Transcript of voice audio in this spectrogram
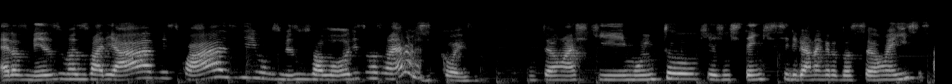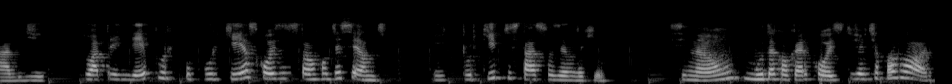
eram as mesmas variáveis, quase, os mesmos valores, mas não era a mesma coisa. Então, acho que muito que a gente tem que se ligar na graduação é isso, sabe? De tu aprender por, o porquê as coisas estão acontecendo e por que tu estás fazendo aquilo. Senão, muda qualquer coisa, tu já te apavora.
